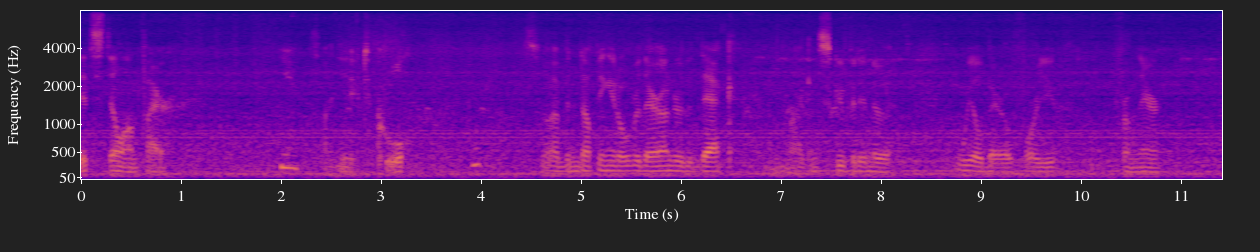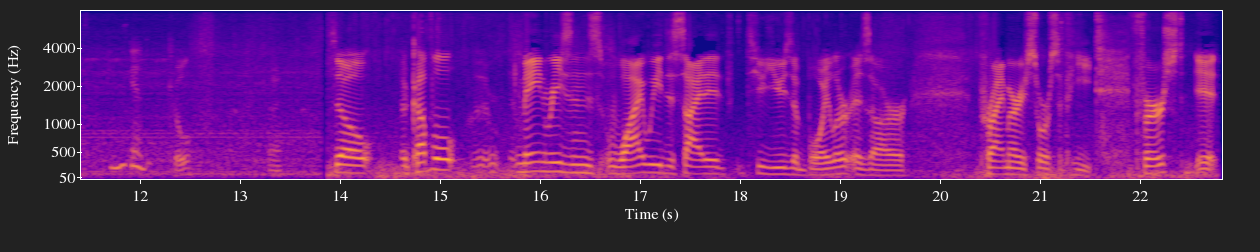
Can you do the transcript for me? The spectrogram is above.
it's still on fire, Yeah. so I need it to cool. So I've been dumping it over there under the deck. I can scoop it into a wheelbarrow for you from there. Sounds good. Cool. Okay. So, a couple main reasons why we decided to use a boiler as our primary source of heat. First, it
